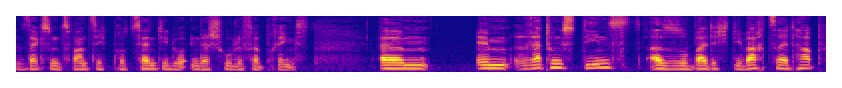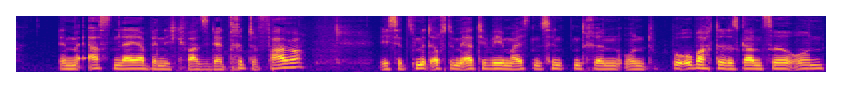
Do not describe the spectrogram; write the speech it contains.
26 Prozent, die du in der Schule verbringst. Ähm, Im Rettungsdienst, also sobald ich die Wachzeit habe, im ersten Layer bin ich quasi der dritte Fahrer. Ich sitze mit auf dem RTW, meistens hinten drin und beobachte das Ganze und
